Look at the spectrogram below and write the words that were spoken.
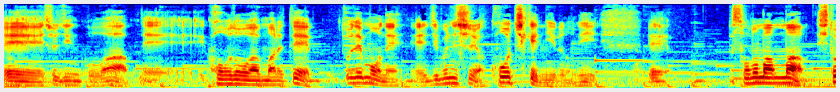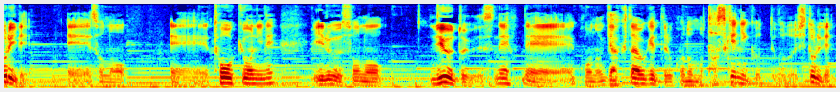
えー、主人公は、えー、行動が生まれて、それでもうね、えー、自分自身は高知県にいるのに、えー、そのまんま一人で、えー、その、えー、東京にね、いる、その、竜というですね、えー、この虐待を受けてる子供を助けに行くってことで、一人で、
